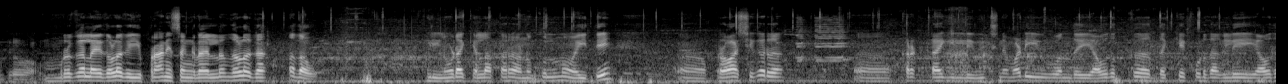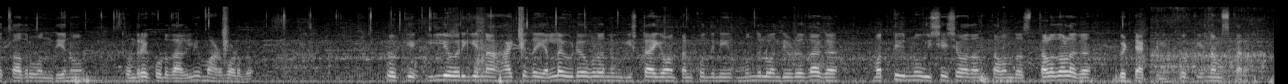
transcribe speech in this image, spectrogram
ಇದು ಮೃಗಾಲಯದೊಳಗೆ, ಈ ಪ್ರಾಣಿ ಸಂಗ್ರಹಾಲಯದೊಳಗೆ ಅದಾವು. ಇಲ್ಲಿ ನೋಡೋಕ್ಕೆಲ್ಲ ಥರ ಅನುಕೂಲನೂ ಐತಿ. ಪ್ರವಾಸಿಗರು ಕರೆಕ್ಟಾಗಿ ಇಲ್ಲಿ ವೀಕ್ಷಣೆ ಮಾಡಿ ಒಂದು ಯಾವುದಕ್ಕೆ ಧಕ್ಕೆ ಕೊಡೋದಾಗಲಿ, ಯಾವುದಕ್ಕಾದರೂ ಒಂದೇನು ತೊಂದರೆ ಕೊಡೋದಾಗಲಿ ಮಾಡಬಾರ್ದು. ಓಕೆ, ಇಲ್ಲಿವರೆಗೆ ನಾ ಹಾಕಿದ ಎಲ್ಲ ವಿಡಿಯೋಗಳು ನಿಮ್ಗೆ ಇಷ್ಟ ಆಗ್ಯಾವ ಅಂತ ಅನ್ಕೊಂತೀನಿ. ಮುಂದಿನ ಒಂದು ವಿಡಿಯೋದಾಗ ಮತ್ತೆ ಇನ್ನೂ ವಿಶೇಷವಾದಂಥ ಒಂದು ಸ್ಥಳದೊಳಗೆ ಭೇಟಿ ಆಗ್ತೀನಿ. ಓಕೆ, ನಮಸ್ಕಾರ.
